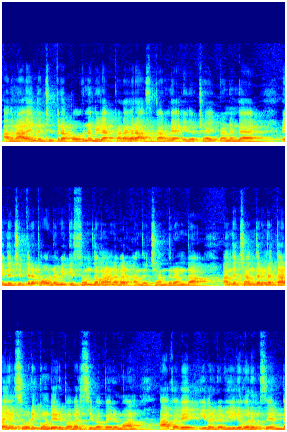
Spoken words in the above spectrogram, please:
அதனால் இந்த சித்திர பௌர்ணமியில் கடக ராசிக்காரங்க இதை ட்ரை பண்ணுங்கள் இந்த சித்திர பௌர்ணமிக்கு சொந்தமானவர் அந்த சந்திரன் தான். அந்த சந்திரனை தலையில் சூடிக்கொண்டிருப்பவர் சிவபெருமான். ஆகவே இவர்கள் இருவரும் சேர்ந்த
